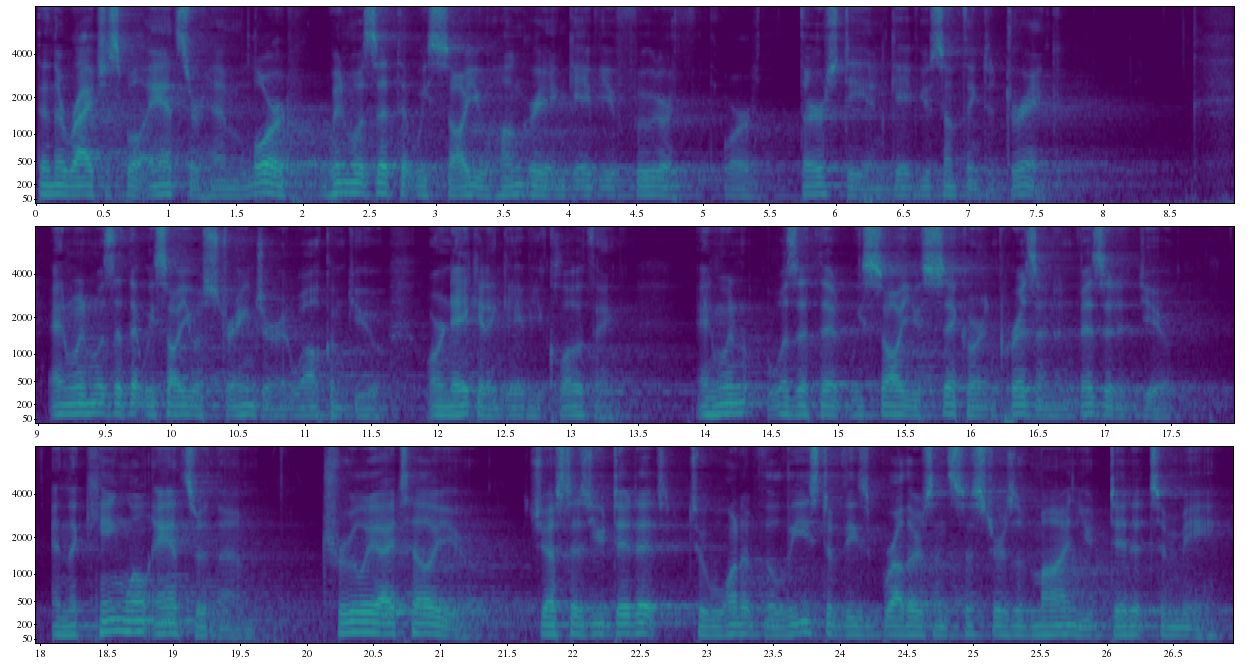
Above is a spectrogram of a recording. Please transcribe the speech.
Then the righteous will answer him, Lord, when was it that we saw you hungry and gave you food, or, or thirsty and gave you something to drink? And when was it that we saw you a stranger and welcomed you, or naked and gave you clothing? And when was it that we saw you sick or in prison and visited you? And the king will answer them, Truly I tell you, just as you did it to one of the least of these brothers and sisters of mine, you did it to me.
